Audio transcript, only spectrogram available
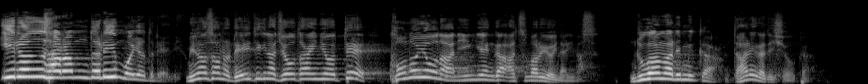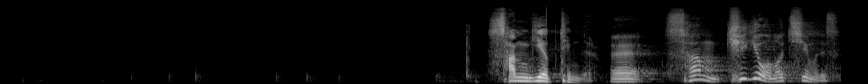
이런 사람들이 모여들어야 돼 요. 皆さんの霊的な状態によってこのような人間が集まるようになります.누가 말입니 까? 誰がでしょうか?삼기업 팀 들. え、三企業のチームです.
